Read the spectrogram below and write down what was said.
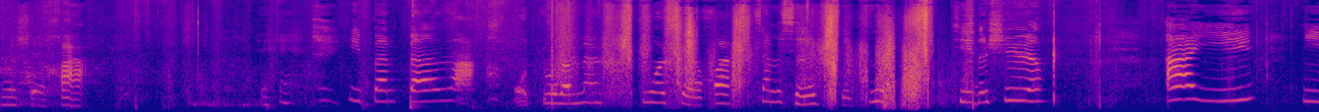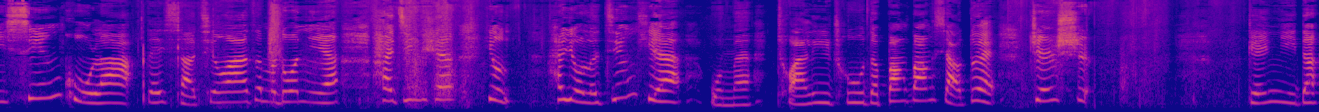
墨水画，嘿嘿，一般般啦。我做的墨水画下面写了几个字，写的是：“阿姨，你辛苦啦，带小青蛙这么多年，还今天有还有了今天。”我们团立出的帮帮小队真是给你的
